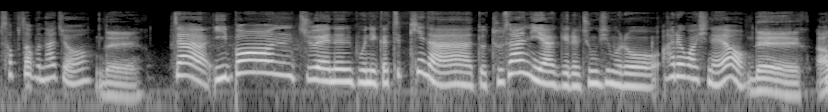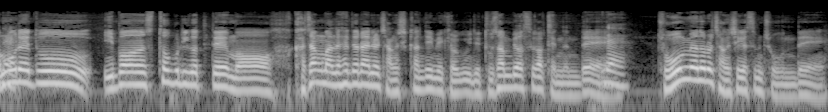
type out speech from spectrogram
섭섭은 하죠. 네. 자, 이번 주에는 보니까 특히나 또 두산 이야기를 중심으로 하려고 하시네요. 네, 아무래도 이번 스토브리그 때 뭐 가장 많은 헤드라인을 장식한 팀이 결국 이제 두산 베어스가 됐는데 네. 좋은 면으로 장식했으면 좋은데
